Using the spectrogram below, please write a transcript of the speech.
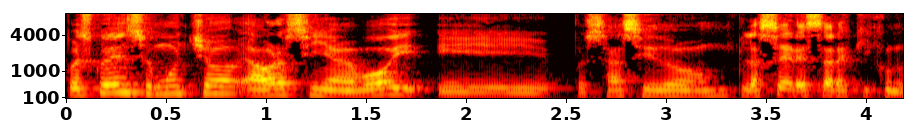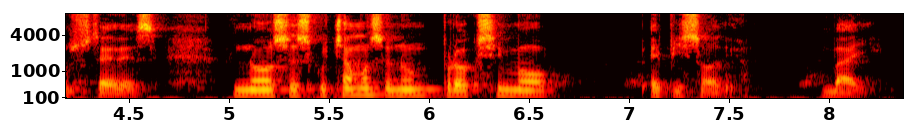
Pues cuídense mucho, ahora sí ya me voy y pues ha sido un placer estar aquí con ustedes. Nos escuchamos en un próximo episodio. Bye.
